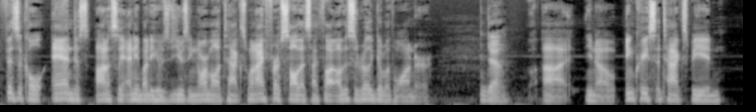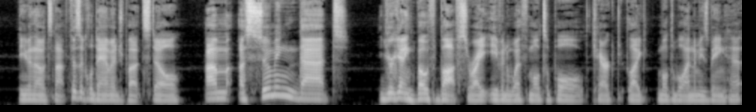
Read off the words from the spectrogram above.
physical and just honestly anybody who's using normal attacks. When I first saw this, I thought, oh, this is really good with Wander. Yeah. Uh, you know, increase attack speed, even though it's not physical damage, but still. I'm assuming that you're getting both buffs, right? Even with multiple character, like multiple enemies being hit.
